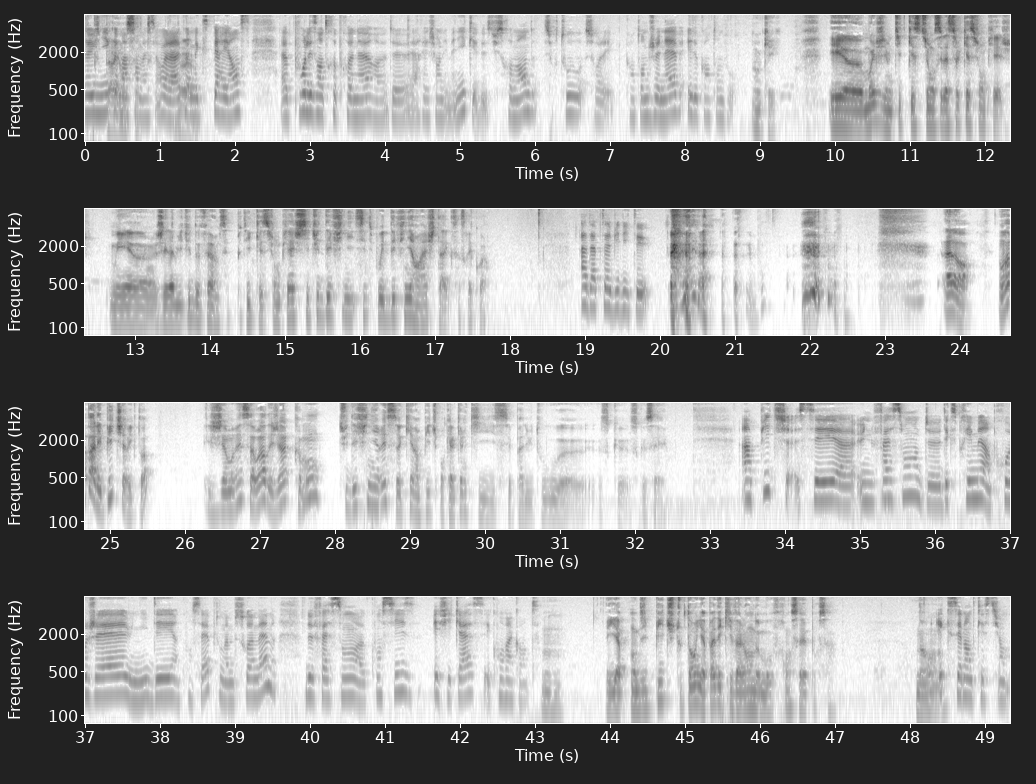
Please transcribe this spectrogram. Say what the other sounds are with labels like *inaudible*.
euh, réuni comme information, voilà, Voilà. comme expérience euh, pour les entrepreneurs euh, de la région lémanique et de Suisse romande, surtout sur les cantons de Genève et de canton de Vaud. Ok. Et euh, moi, j'ai une petite question. C'est la seule question piège. Mais euh, j'ai l'habitude de faire cette petite question piège. Si tu, te définis, si tu pouvais te définir en hashtag, ça serait quoi? Adaptabilité. *laughs* C'est bon. *laughs* Alors, on va parler pitch avec toi. J'aimerais savoir déjà comment tu définirais ce qu'est un pitch pour quelqu'un qui ne sait pas du tout euh, ce que ce que c'est? Un pitch, c'est euh, une façon de- d'exprimer un projet, une idée, un concept, ou même soi-même, de façon euh, concise, efficace et convaincante. Mhm. Et y a, on dit pitch tout le temps, il n'y a pas d'équivalent de mot français pour ça? Non Excellente question.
